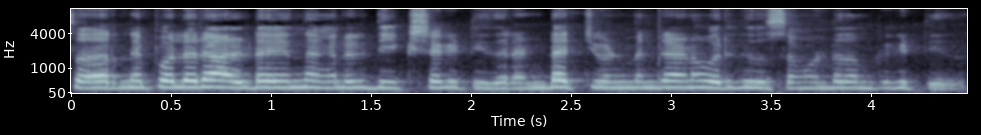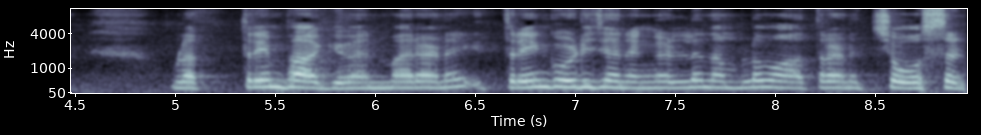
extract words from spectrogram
സാറിനെ പോലെ ഒരാളുടെ നിന്ന് അങ്ങനെ ഒരു ദീക്ഷ കിട്ടിയത്. രണ്ട് അച്ചീവ്മെന്റാണ് ഒരു ദിവസം കൊണ്ട് നമുക്ക് കിട്ടിയത്. നമ്മൾ അത്രയും ഭാഗ്യവാന്മാരാണ്. ഇത്രയും കോടി ജനങ്ങളിൽ നമ്മൾ മാത്രമാണ് ചോസൺ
